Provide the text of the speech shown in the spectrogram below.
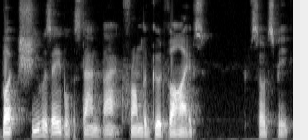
but she was able to stand back from the good vibes, so to speak,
